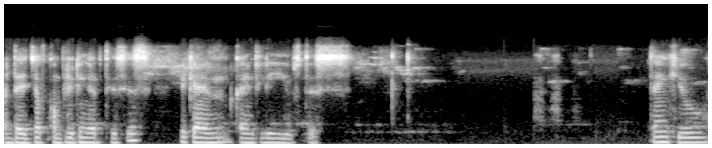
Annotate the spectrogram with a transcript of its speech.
at the edge of completing a thesis you can kindly use this thank you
